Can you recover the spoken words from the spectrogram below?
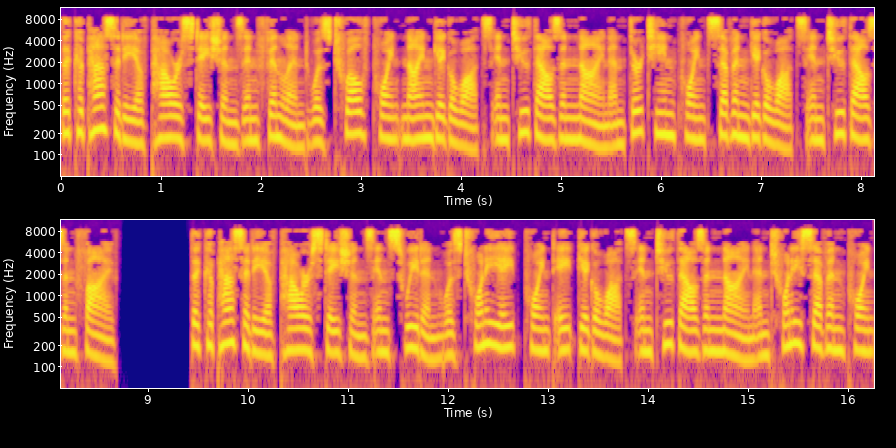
The capacity of power stations in Finland was 12.9 gigawatts in 2009 and 13.7 gigawatts in 2005. The capacity of power stations in Sweden was 28.8 gigawatts in 2009 and 27.9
